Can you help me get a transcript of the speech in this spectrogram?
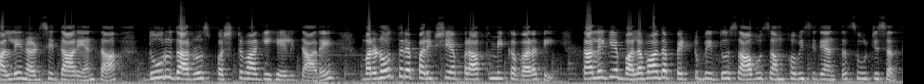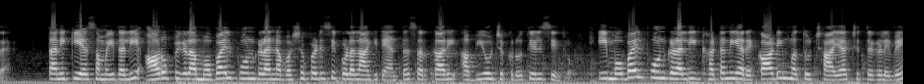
ಹಲ್ಲೆ ನಡೆಸಿದ್ದಾರೆ ಅಂತ ದೂರುದಾರರು ಸ್ಪಷ್ಟವಾಗಿ ಹೇಳಿದ್ದಾರೆ. ಮರಣೋತ್ತರ ಪರೀಕ್ಷೆಯ ಪ್ರಾಥಮಿಕ ವರದಿ ತಲೆಗೆ ಬಲವಾದ ಪೆಟ್ಟು ಬಿದ್ದು ಸಾವು ಸಂಭವಿಸಿದೆ ಅಂತ ಸೂಚಿಸುತ್ತೆ. ತನಿಖೆಯ ಸಮಯದಲ್ಲಿ ಆರೋಪಿಗಳ ಮೊಬೈಲ್ ಫೋನ್ಗಳನ್ನು ವಶಪಡಿಸಿಕೊಳ್ಳಲಾಗಿದೆ ಅಂತ ಸರ್ಕಾರಿ ಅಭಿಯೋಜಕರು ತಿಳಿಸಿದ್ರು. ಈ ಮೊಬೈಲ್ ಫೋನ್ಗಳಲ್ಲಿ ಘಟನೆಯ ರೆಕಾರ್ಡಿಂಗ್ ಮತ್ತು ಛಾಯಾಚಿತ್ರಗಳಿವೆ.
